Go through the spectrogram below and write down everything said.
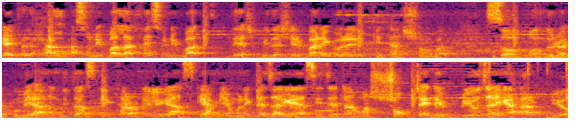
কাইফাল হাল আসনি বালা, খাইসনি বাদ, দেশ বিদেশের বাড়ি ঘরের কিতাব সংবাদ সো বন্ধুরা, খুবই আনন্দিত আজকে কারণ এই লেগে, আজকে আমি এমন একটা জায়গায় আছি যেটা আমার সবচাইতে প্রিয় জায়গা আর প্রিয়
